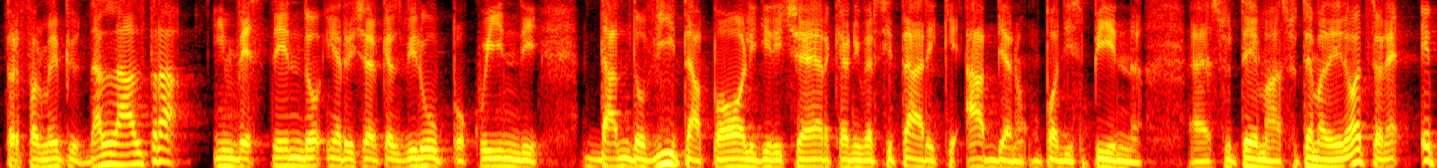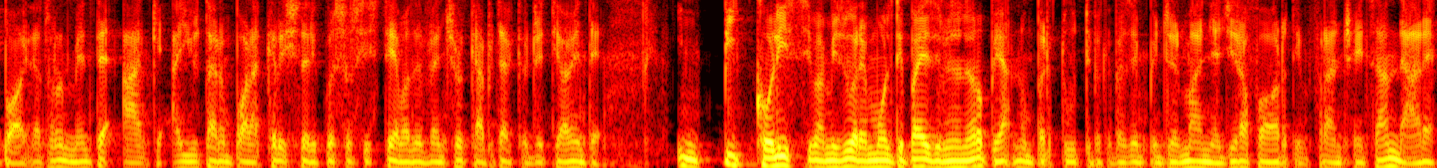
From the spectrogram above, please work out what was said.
performano di più, dall'altra investendo in ricerca e sviluppo, quindi dando vita a poli di ricerca universitari che abbiano un po' di spin eh, sul, tema, sul tema dell'innovazione e poi naturalmente anche aiutare un po' la crescita di questo sistema del venture capital che oggettivamente in piccolissima misura in molti paesi dell'Unione Europea, non per tutti, perché per esempio in Germania gira forte, in Francia inizia ad andare,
